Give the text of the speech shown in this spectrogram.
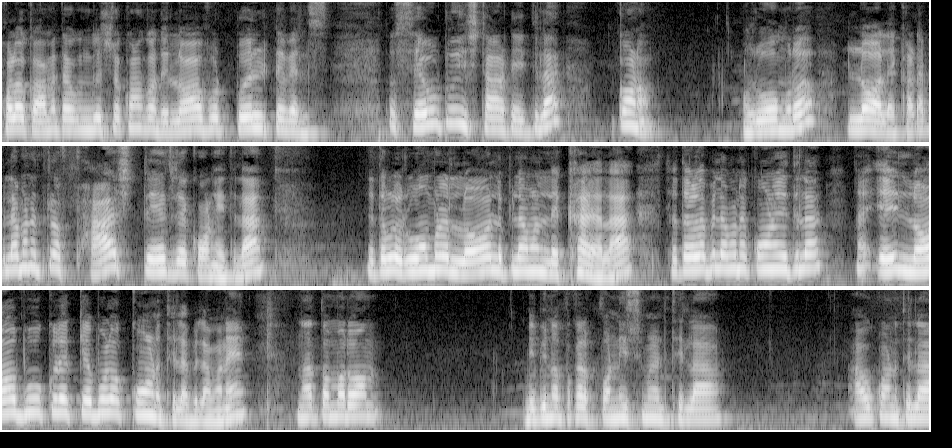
ଫଳକ ଆମେ ତାକୁ ଇଂଲିଶରେ କ'ଣ କହନ୍ତି ଲ ଅଫ୍ ଟୁଏଲ୍ଭ ଟେବେଲ୍ସ ତ ସେଇଠୁ ହିଁ ଷ୍ଟାର୍ଟ ହେଇଥିଲା କ'ଣ ରୋମ୍ର ଲ ଲେଖାଟା ପିଲାମାନେ ଯେତେବେଳେ ଫାର୍ଷ୍ଟ ଷ୍ଟେଜ୍ରେ କ'ଣ ହେଇଥିଲା ଯେତେବେଳେ ରୋମ୍ରେ ଲ ପିଲାମାନେ ଲେଖା ହେଲା ସେତେବେଳେ ପିଲାମାନେ କ'ଣ ହେଇଥିଲା ନା ଏଇ ଲ ବୁକ୍ରେ କେବଳ କ'ଣ ଥିଲା ପିଲାମାନେ ନା ତୁମର ବିଭିନ୍ନ ପ୍ରକାର ପନିସମେଣ୍ଟ ଥିଲା ଆଉ କ'ଣ ଥିଲା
